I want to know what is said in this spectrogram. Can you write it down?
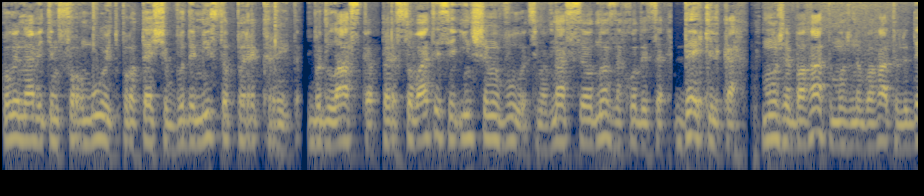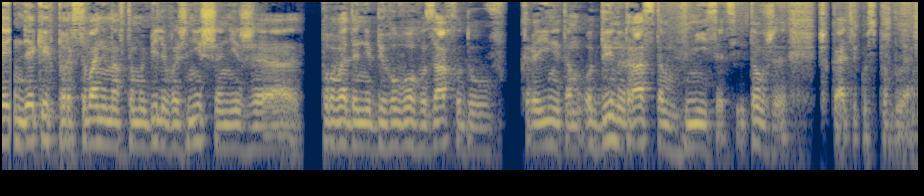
коли навіть інформують про те, що буде місто перекрите. Будь ласка, пересувайтеся іншими вулицями. В нас все одно знаходиться декілька, може багато, може не багато людей, для яких пересування на автомобілі важніше ніж е, проведення бігового заходу в країні там один раз там в місяць, і то вже шукають якусь проблему.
